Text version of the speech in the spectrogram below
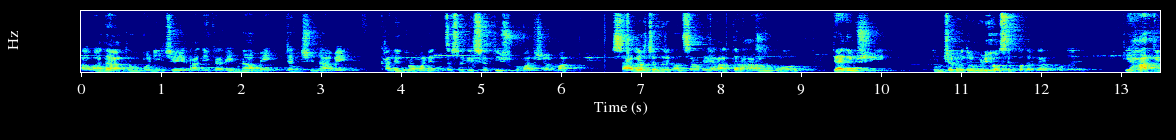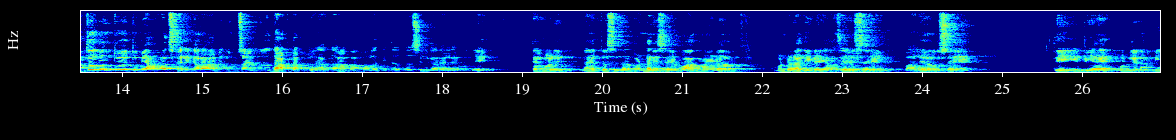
आवादा कंपनीचे अधिकारी नामे ज्यांची नावे खालीलप्रमाणे जसं की सतीश कुमार शर्मा सागर चंद्रकांत साबळे हा तर हरामखोर. त्या दिवशी तुमच्याकडे तो व्हिडिओ असेल पत्रकार महोदय की हा तिथं म्हणतोय तुम्ही आवाज खाली करा आम्ही तुमचा ऐकून दाब टाकतोय. हा दाब आम्हाला तिथं तहसील कार्यालयामध्ये. त्यामुळे नायब तहसीलदार भंडारी साहेब वाघ मॅडम मंडळ अधिकारी हजारे साहेब भालेराव साहेब ते एपीआय म्हणले ना मी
